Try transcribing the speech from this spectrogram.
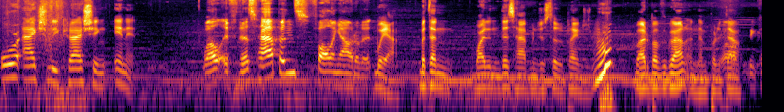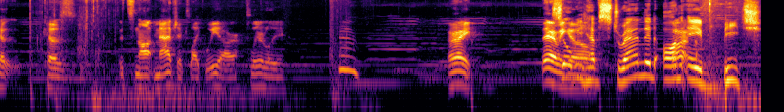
or actually crashing in it. Well, if this happens, falling out of it. Well, yeah, but then why didn't this happen just to the plane just whoop right above the ground and then put it Well, down? because because it's not magic like we are, clearly. All right, there we so go. So we have stranded on a beach,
